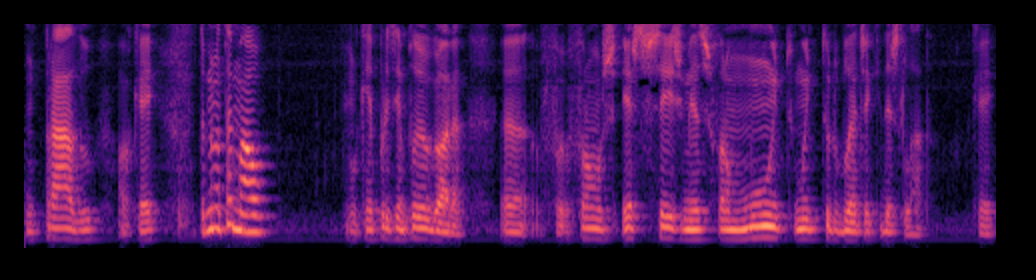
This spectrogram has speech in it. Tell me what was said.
um prado, ok? Também não está mal, ok? Por exemplo, eu agora, uh, foram estes seis meses foram muito, muito turbulentos aqui deste lado, ok?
